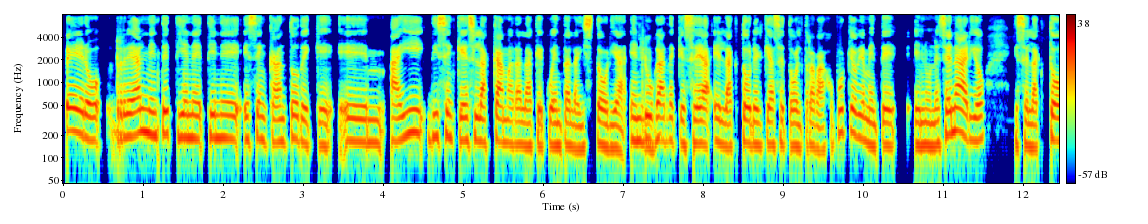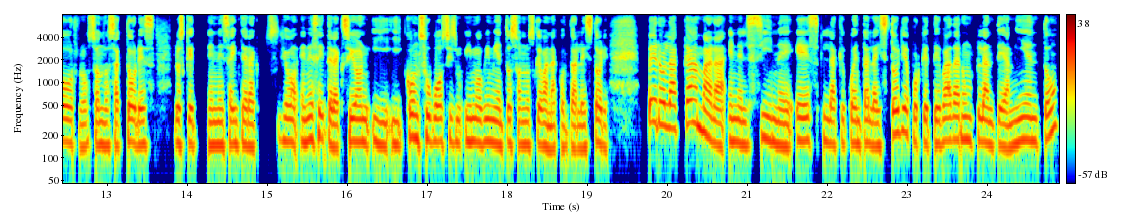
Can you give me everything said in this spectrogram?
pero realmente tiene, tiene ese encanto de que em, ahí dicen que es la cámara la que cuenta la historia, en lugar de que sea el actor el que hace todo el trabajo, porque obviamente en un escenario es el actor, ¿no? son los actores los que en esa interacción, en esa interacción y, con su voz y, movimiento son los que van a contar la historia. Pero la cámara en el cine es la que cuenta la historia porque te va a dar un planteamiento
